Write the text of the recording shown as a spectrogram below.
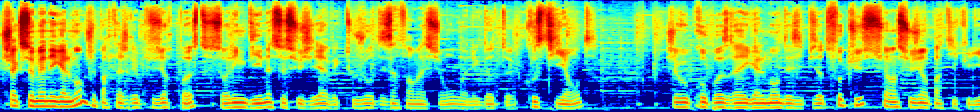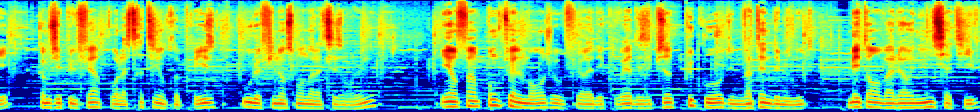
Chaque semaine également, je partagerai plusieurs posts sur LinkedIn à ce sujet avec toujours des informations ou anecdotes croustillantes. Je vous proposerai également des épisodes focus sur un sujet en particulier, comme j'ai pu le faire pour la stratégie d'entreprise ou le financement dans la saison 1. Et enfin, ponctuellement, je vous ferai découvrir des épisodes plus courts d'une vingtaine de minutes, mettant en valeur une initiative,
